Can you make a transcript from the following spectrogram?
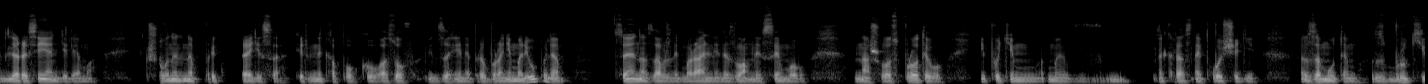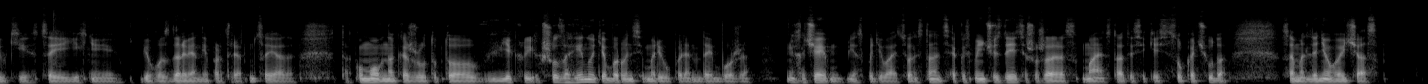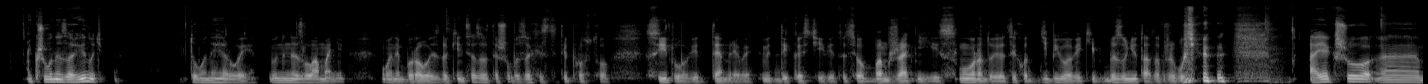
для росіян ділема. Якщо вони, наприклад, Редіса, керівника полку Азов, він загине при обороні Маріуполя, це назавжди моральний незламний символ нашого спротиву. І потім ми на Красній площаді замутим з бруківки цієї їхньої його здоров'яний портрет. Ну це я так умовно кажу. Тобто, якщо загинуть оборонці Маріуполя, не дай Боже. Хоча я сподіваюся, цього не станеться якось. Мені щось здається, що зараз має статися якесь сука чудо саме для нього і час. Якщо вони загинуть то вони герої, вони не зламані. Вони боролись до кінця за те, щоб захистити просто світло від темряви, від дикості, від цього бомжатні смороду, і оцих от дібілів, які без унітазів живуть. А якщо е,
